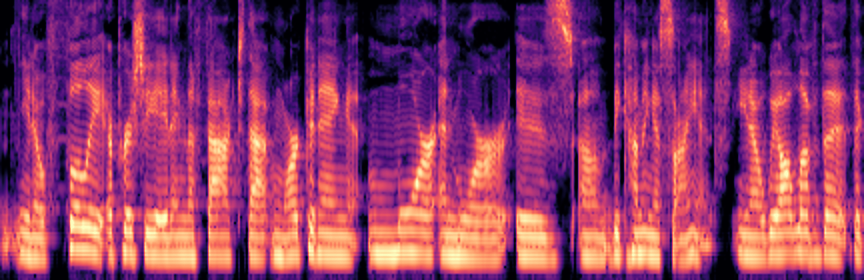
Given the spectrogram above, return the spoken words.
you know fully appreciating the fact that marketing more and more is um, becoming a science. You know we all love the, the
